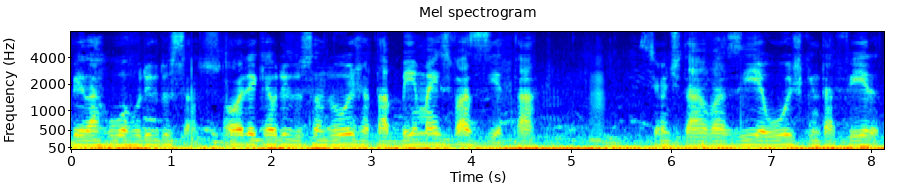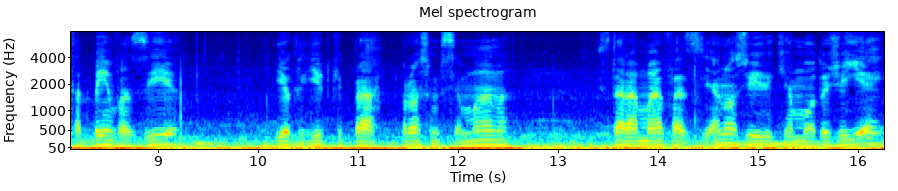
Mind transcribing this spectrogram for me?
pela rua Rodrigo dos Santos. Olha que a Rodrigo dos Santos hoje já está bem mais vazia, tá? Se onde estava vazia hoje, quinta-feira, está bem vazia. E eu acredito que para próxima semana estará mais vazia. A nossa vida aqui é a moda GR,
